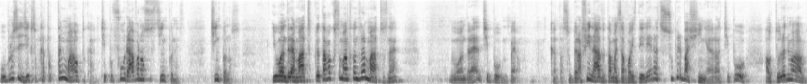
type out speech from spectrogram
o Bruce Dixon canta tão alto, cara. Tipo, furava nossos tímpanos. tímpanos. E o André Matos, porque eu tava acostumado com o André Matos, né? O André, tipo, canta super afinado, tá? mas a voz dele era super baixinha, era tipo a altura de uma.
